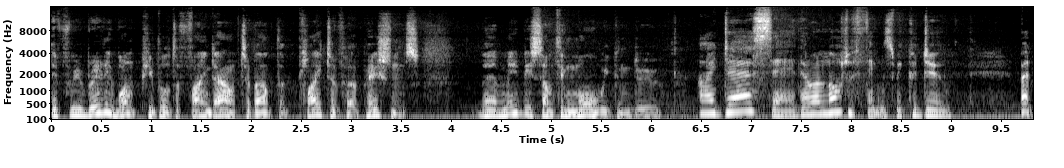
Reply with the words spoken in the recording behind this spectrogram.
if we really want people to find out about the plight of her patients, there may be something more we can do. I dare say there are a lot of things we could do. But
